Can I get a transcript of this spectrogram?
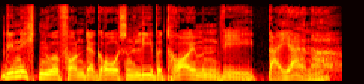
die nicht nur von der großen Liebe träumen wie Diana.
